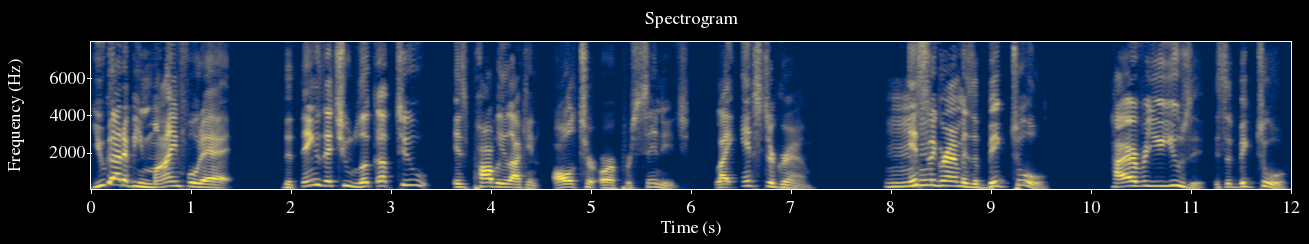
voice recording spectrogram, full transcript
You got to be mindful that the things that you look up to is probably like an alter or a percentage, like Instagram. Mhm. Instagram is a big tool. However you use it, it's a big tool.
